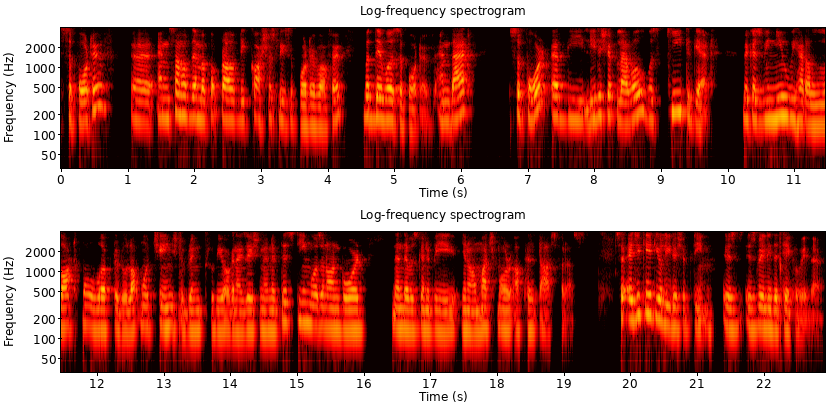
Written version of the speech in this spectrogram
supportive, uh, and some of them are probably cautiously supportive of it, but they were supportive. And that support at the leadership level was key to get because we knew we had a lot more work to do, a lot more change to bring through the organization. And if this team wasn't on board, then there was going to be, you know, a much more uphill task for us. So educate your leadership team is, is really the takeaway there.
